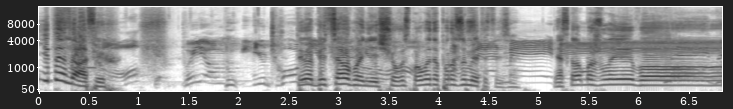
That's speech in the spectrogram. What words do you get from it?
Іди нафіг. Ти обіцяв мені, що ви спробуєте порозумітися. Я сказав, можливо.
